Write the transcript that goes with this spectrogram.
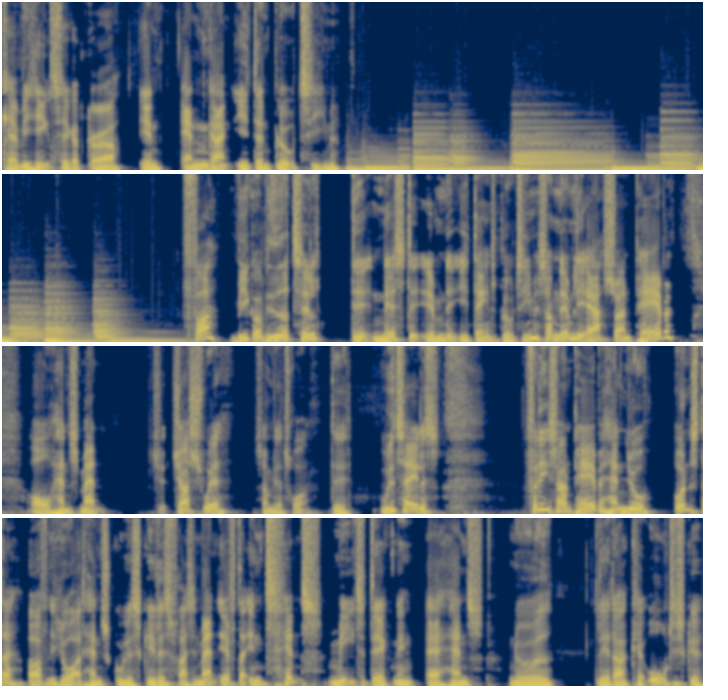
kan vi helt sikkert gøre en anden gang i den blå time. For vi går videre til det næste emne i dagens blå time, som nemlig er Søren Pape og hans mand Joshua, som jeg tror det udtales. Fordi Søren Pape, han jo onsdag offentliggjorde, at han skulle skilles fra sin mand efter intens mediedækning af hans noget lettere kaotiske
